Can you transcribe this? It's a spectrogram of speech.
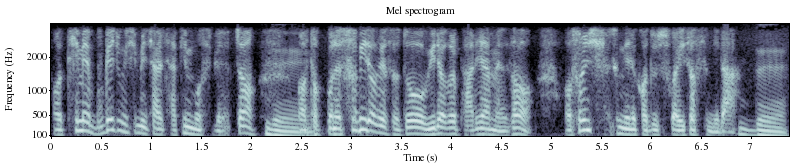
어, 팀의 무게중심이 잘 잡힌 모습이었죠. 네. 어, 덕분에 수비력에서도 위력을 발휘하면서 어, 손쉬운 승리를 거둘 수가 있었습니다. 네.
